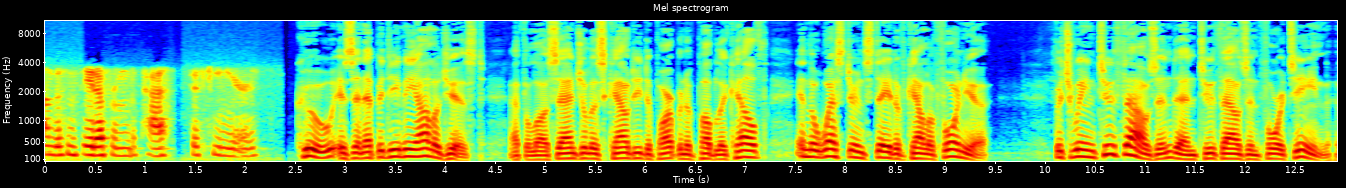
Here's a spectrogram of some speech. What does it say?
Um, this is data from the past 15 years. Khuu is an epidemiologist at the Los Angeles County Department of Public Health in the western state of California. Between 2000 and 2014,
